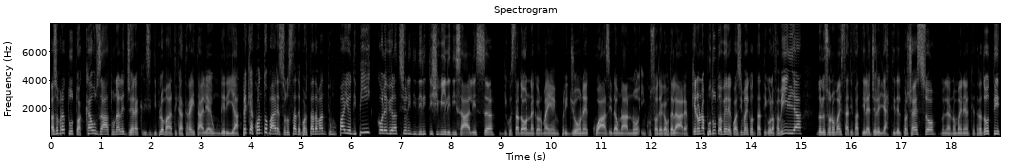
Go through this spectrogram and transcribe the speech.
ma soprattutto ha causato una leggera crisi diplomatica tra Italia e Ungheria, perché a quanto pare sono state portate avanti un paio di piccole violazioni di diritti civili di Salis, di questa donna che ormai è in prigione quasi da un anno in custodia cautelare, che non ha potuto avere quasi mai contatti con la famiglia, non le sono mai stati fatti leggere gli atti del processo, non li hanno mai neanche tradotti,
